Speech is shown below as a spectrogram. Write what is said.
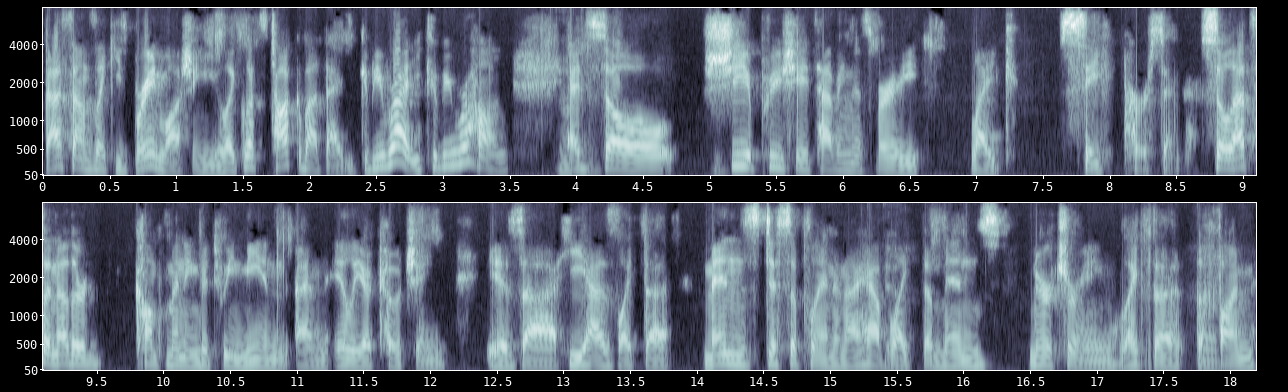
that sounds like he's brainwashing you. Like, let's talk about that. You could be right. You could be wrong. Okay. And so she appreciates having this very like safe person. So that's another complementing between me and, and Ilya coaching is uh, he has like the men's discipline and I have yeah. like the men's nurturing, like the the yeah. fun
